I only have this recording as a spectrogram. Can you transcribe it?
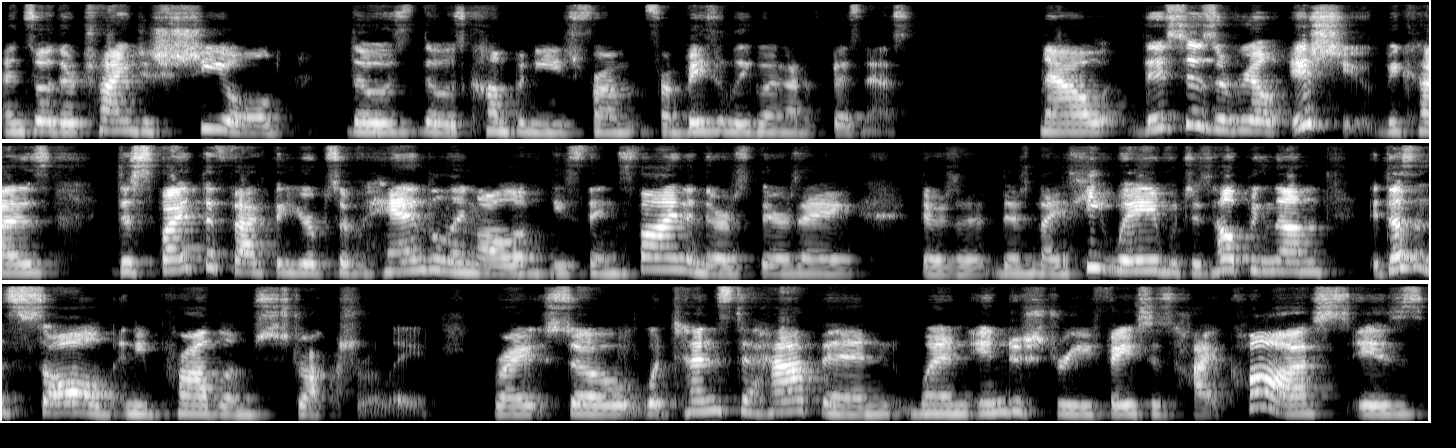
and so they're trying to shield those those companies from from basically going out of business. Now, this is a real issue because despite the fact that Europe's sort of handling all of these things fine, and there's there's a there's a there's a nice heat wave which is helping them, it doesn't solve any problems structurally, right? So what tends to happen when industry faces high costs is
